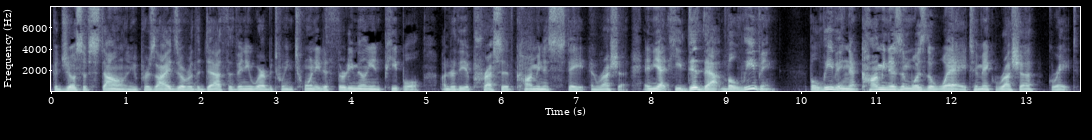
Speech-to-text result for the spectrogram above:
like a Joseph Stalin, who presides over the death of anywhere between 20 to 30 million people under the oppressive communist state in Russia. And yet he did that believing, believing that communism was the way to make Russia great,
